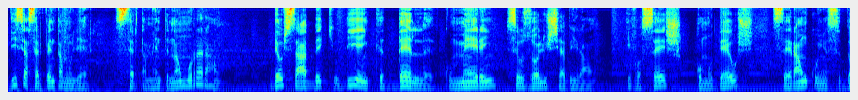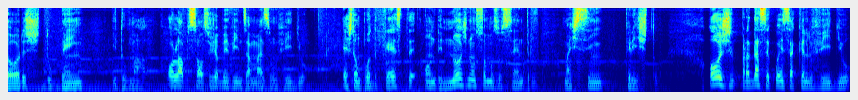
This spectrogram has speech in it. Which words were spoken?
Disse a serpente à mulher: Certamente não morrerão. Deus sabe que o dia em que dele comerem, seus olhos se abrirão e vocês, como Deus, serão conhecedores do bem e do mal. Olá pessoal, sejam bem-vindos a mais um vídeo. Este é um podcast onde nós não somos o centro, mas sim Cristo. Hoje, para dar sequência àquele vídeo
